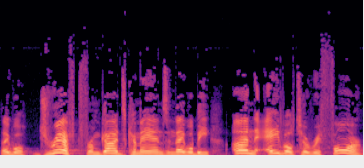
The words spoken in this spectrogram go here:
They will drift from God's commands and they will be unable to reform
